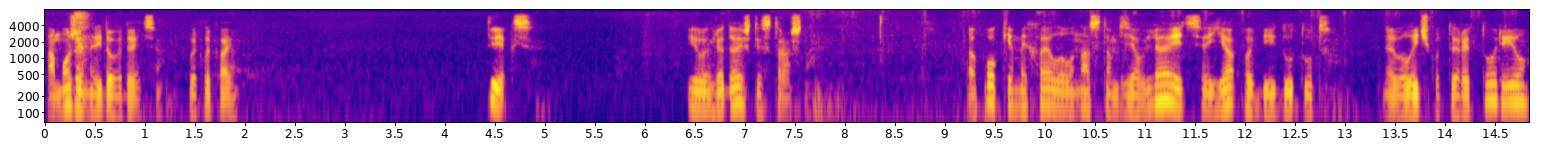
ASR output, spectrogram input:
А може й не доведеться. Викликаю. Текс. І виглядаєш ти страшно. А поки Михайло у нас там з'являється, я обійду тут невеличку територію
